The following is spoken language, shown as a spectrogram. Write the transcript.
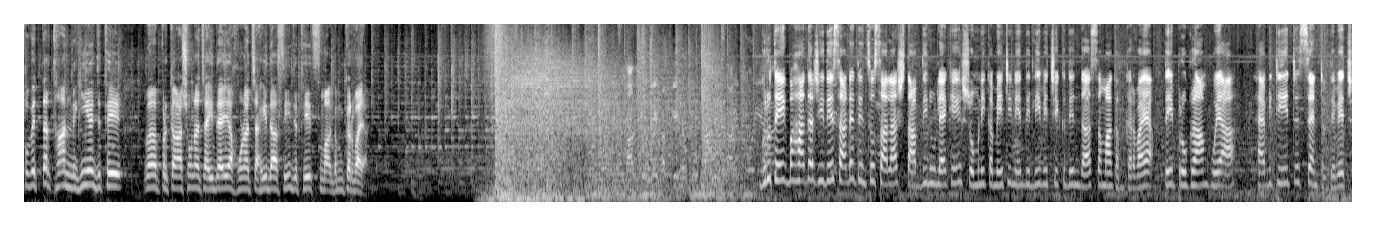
ਪਵਿੱਤਰ ਥਾਂ ਨਹੀਂ ਹੈ ਜਿੱਥੇ ਪ੍ਰਕਾਸ਼ ਹੋਣਾ ਚਾਹੀਦਾ ਹੈ ਜਾਂ ਹੋਣਾ ਚਾਹੀਦਾ ਸੀ, ਜਿੱਥੇ ਸਮਾਗਮ ਕਰਵਾਇਆ ਗਿਆ। ਗੁਰੂ ਤੇਗ ਬਹਾਦਰ ਜੀ ਦੇ 350 ਸਾਲਾ ਸ਼ਤਾਬਦੀ ਨੂੰ ਲੈ ਕੇ ਸ਼੍ਰੋਮਣੀ ਕਮੇਟੀ ਨੇ ਦਿੱਲੀ ਵਿੱਚ ਇੱਕ ਦਿਨ ਦਾ ਸਮਾਗਮ ਕਰਵਾਇਆ ਤੇ ਪ੍ਰੋਗਰਾਮ ਹੋਇਆ ਹੈਬਿਟੇਟ ਸੈਂਟਰ ਦੇ ਵਿੱਚ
